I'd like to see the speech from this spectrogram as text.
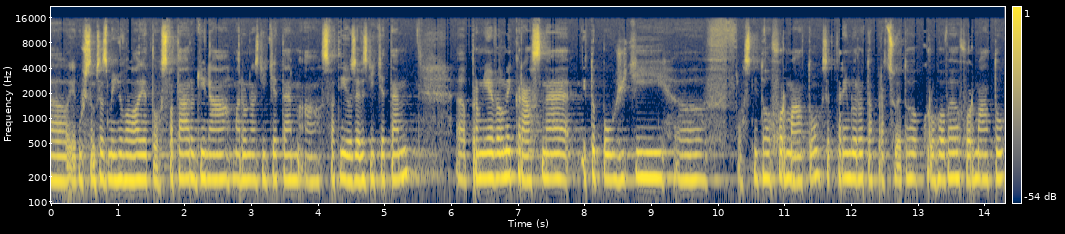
Eh, jak už jsem se zmiňovala, je to svatá rodina, Madonna s dítětem a svatý Josef s dítětem. Eh, pro mě je velmi krásné i to použití eh, vlastně toho formátu, se kterým Dorota pracuje, toho kruhového formátu.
